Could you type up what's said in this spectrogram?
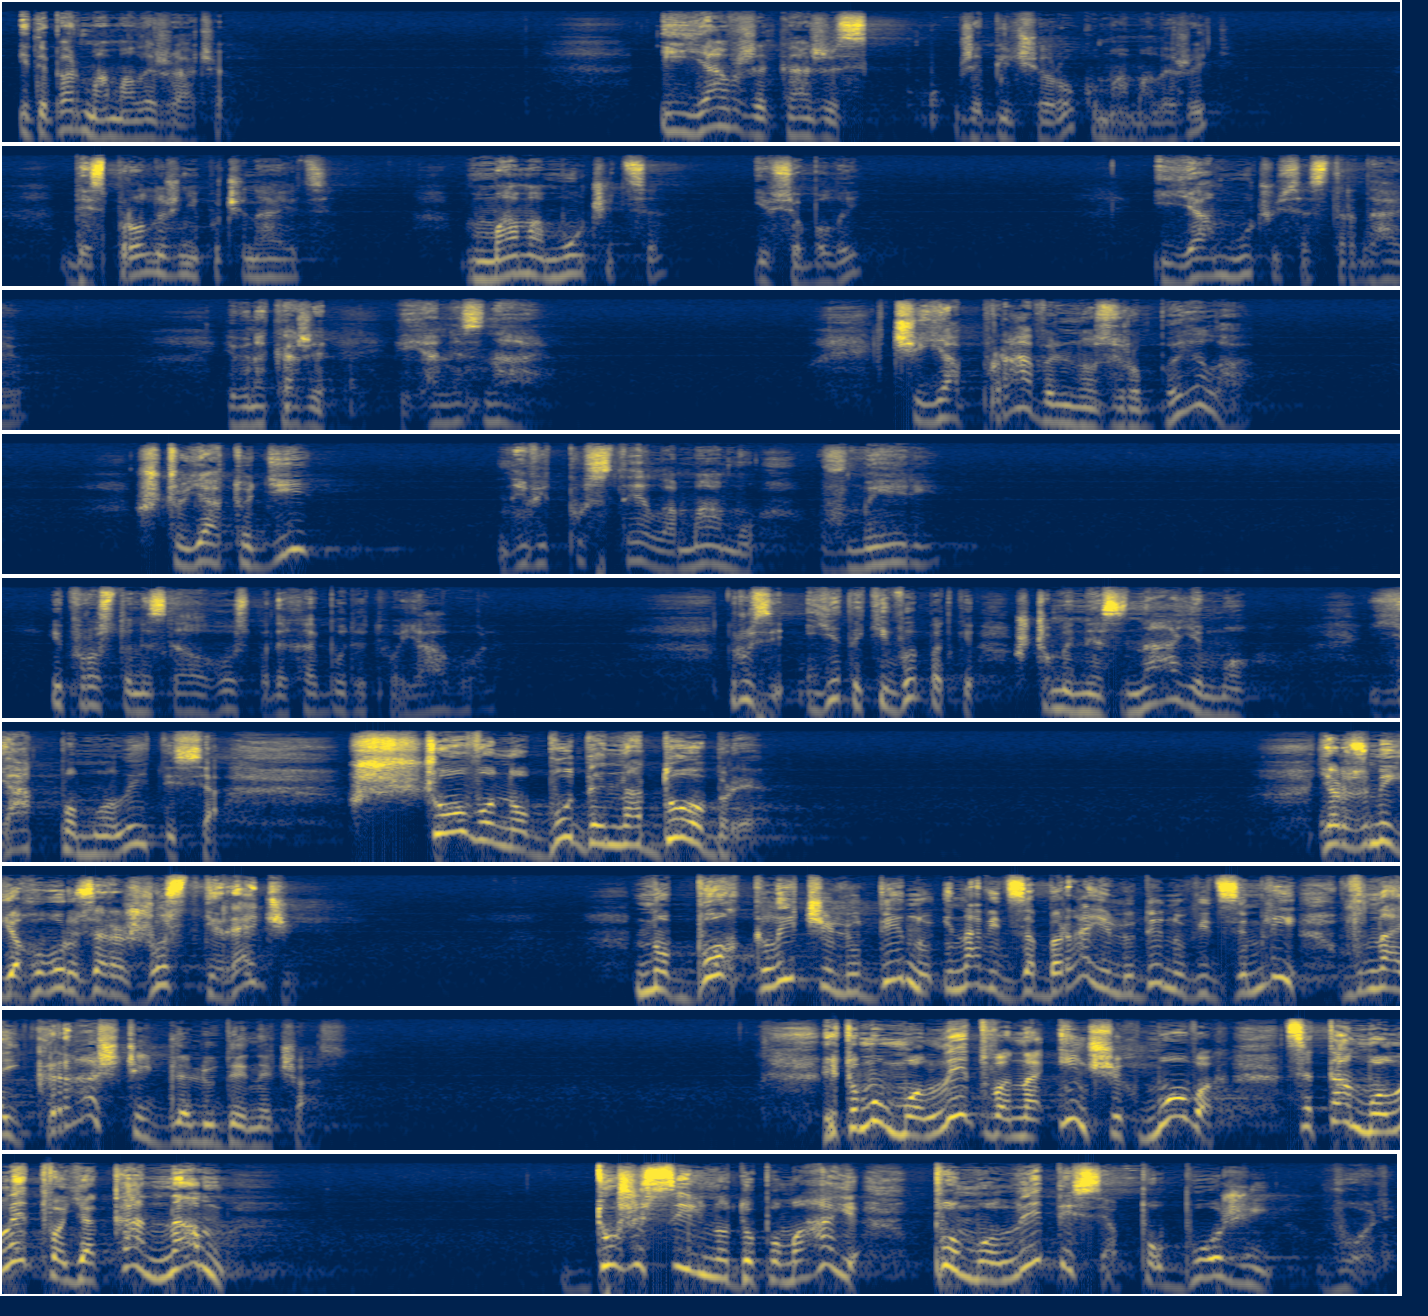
І тепер мама лежача. І я вже, каже, вже більше року мама лежить, десь пролежні починаються. Мама мучиться і все болить. І я мучуся, страдаю. І вона каже: я не знаю, чи я правильно зробила, що я тоді не відпустила маму в мирі. І просто не сказала, Господи, хай буде Твоя воля. Друзі, є такі випадки, що ми не знаємо, як помолитися, що воно буде на добре. Я розумію, я говорю зараз жорсткі речі. Но Бог кличе людину і навіть забирає людину від землі в найкращий для людини час. І тому молитва на інших мовах це та молитва, яка нам дуже сильно допомагає помолитися по Божій волі.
